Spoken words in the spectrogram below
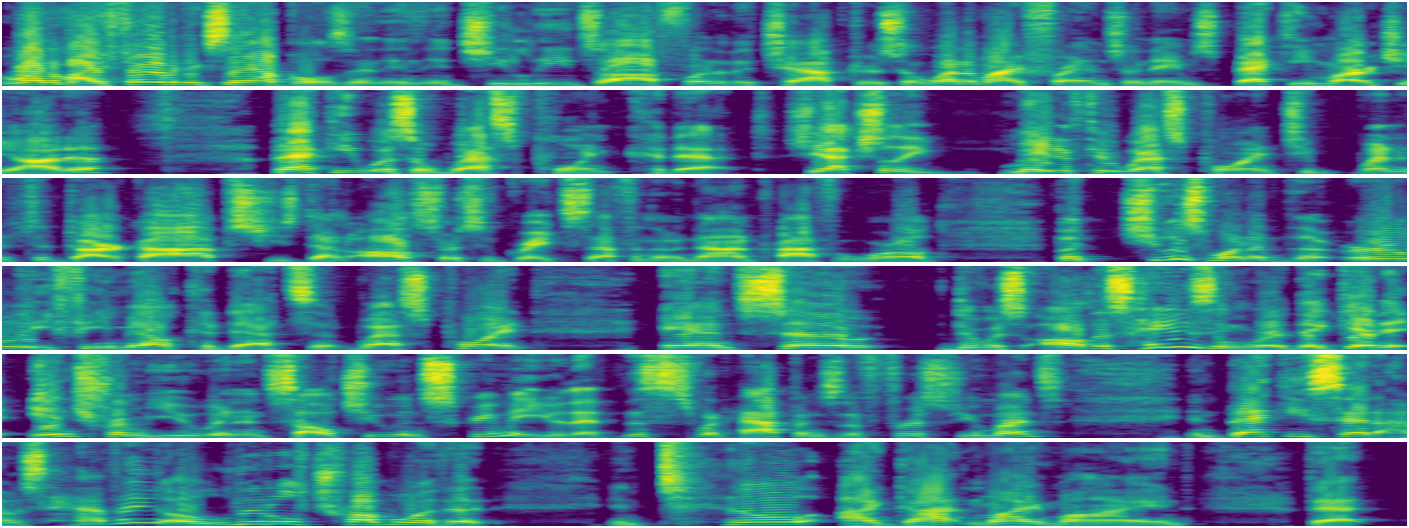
one of my favorite examples, and, and, she leads off one of the chapters. So one of my friends, her name's Becky Margiotta. Becky was a West Point cadet. She actually made it through West Point. She went into dark ops. She's done all sorts of great stuff in the nonprofit world. But she was one of the early female cadets at West Point. And so there was all this hazing where they get an inch from you and insult you and scream at you. That this is what happens the first few months. And Becky said, I was having a little trouble with it until I got in my mind that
